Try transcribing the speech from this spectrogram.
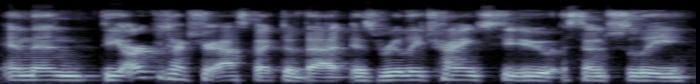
And then the architecture aspect of that is really trying to essentially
